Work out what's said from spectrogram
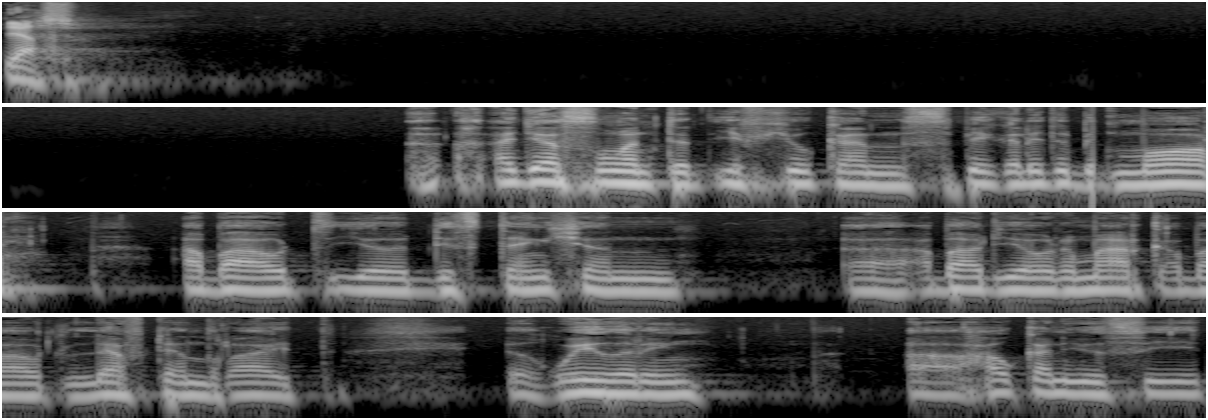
Yes. I just wanted if you can speak a little bit more about your distinction uh, about your remark about left and right uh, wavering. Uh, how can you see it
